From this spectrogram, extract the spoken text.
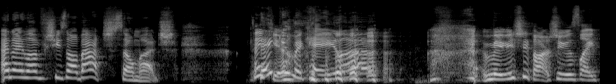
And I love She's All Bach so much. Thank, you, Michaela. Maybe she thought she was like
